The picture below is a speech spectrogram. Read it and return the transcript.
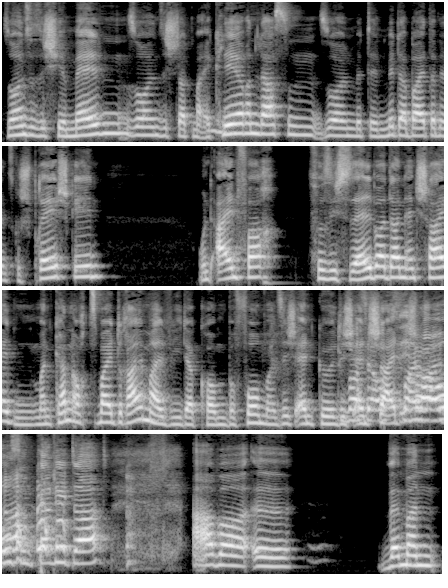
sollen sie sich hier melden, sollen sich das mal erklären lassen, sollen mit den Mitarbeitern ins Gespräch gehen und einfach für sich selber dann entscheiden. Man kann auch zwei, dreimal wiederkommen, bevor man sich endgültig entscheidet. Ja ich war auch so ein Kandidat. Aber äh, wenn man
